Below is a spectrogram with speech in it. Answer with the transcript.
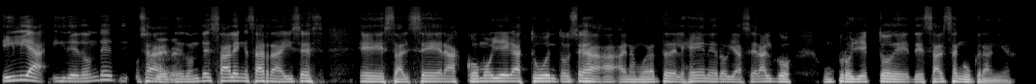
Ilia, ¿y de dónde, o sea, Dime. de dónde salen esas raíces eh, salseras? ¿Cómo llegas tú entonces a, a enamorarte del género y hacer algo, un proyecto de, de salsa en Ucrania?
